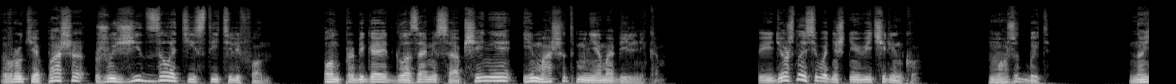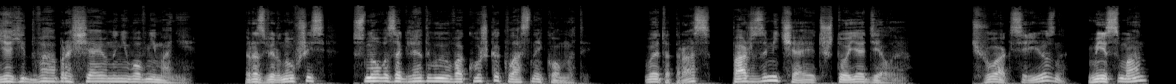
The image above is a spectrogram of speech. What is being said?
В руке Паша жужжит золотистый телефон. Он пробегает глазами сообщение и машет мне мобильником. Ты идешь на сегодняшнюю вечеринку? Может быть. Но я едва обращаю на него внимание. Развернувшись, снова заглядываю в окошко классной комнаты. В этот раз Паш замечает, что я делаю. «Чувак, серьезно? Мисс Ман?»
